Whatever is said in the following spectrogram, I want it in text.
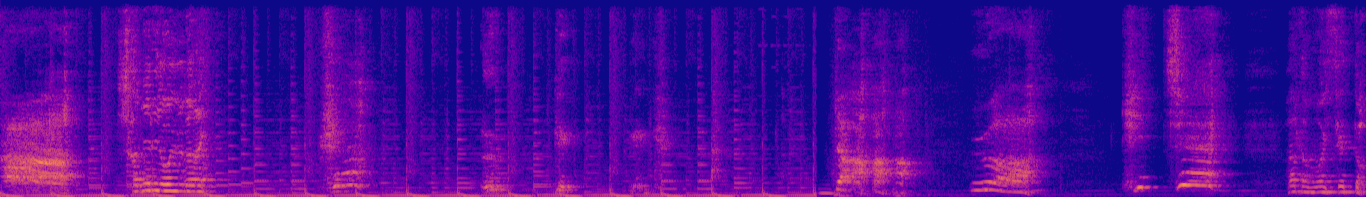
ああしゃべる余裕がない。ひゃーうっげっだー。うわきっちー。あともう1セット。も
